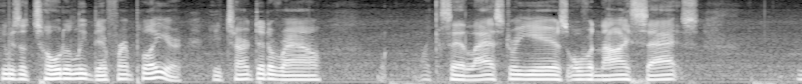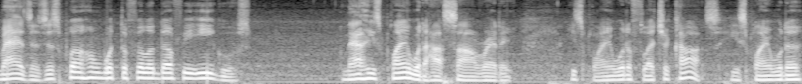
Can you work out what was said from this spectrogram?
he was a totally different player. He turned it around. Like I said, last three years, over nine sacks. Imagine just put him with the Philadelphia Eagles. Now he's playing with a Haason Reddick. He's playing with a Fletcher Cox. He's playing with a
